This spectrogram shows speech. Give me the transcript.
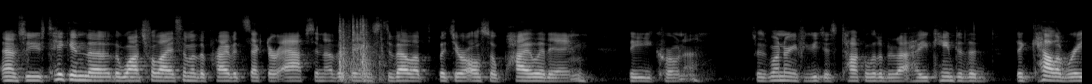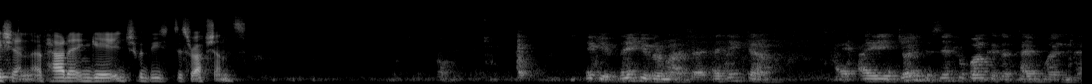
um, so you've taken the, the watchful eye, some of the private sector apps and other things developed, but you're also piloting the e-krona. So I was wondering if you could just talk a little bit about how you came to the, the calibration of how to engage with these disruptions. Thank you, thank you very much. I, I think, uh, I, I joined the central bank at a time when, uh,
